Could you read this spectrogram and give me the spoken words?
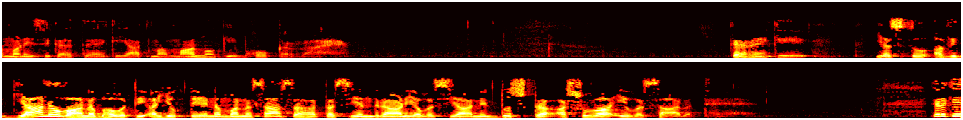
मणि से कहते हैं कि आत्मा मानो की भोग कर रहा है। कह रहे हैं कि यस्तु अविज्ञानवान भवति अयुक्तेन मनसा सह तस्यन्द्राणि अवश्यानि दुष्ट अश्व इव सारथे। करके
